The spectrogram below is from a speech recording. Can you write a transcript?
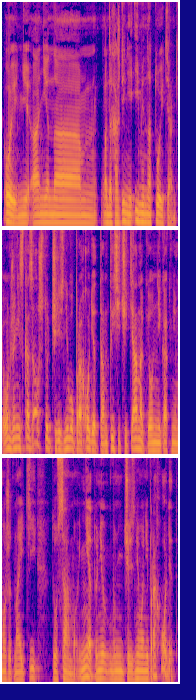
Ой, не, а не на нахождение именно той тянки. Он же не сказал, что через него проходят там тысячи тянок, и он никак не может найти ту самую. Нет, у него, через него не проходит.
